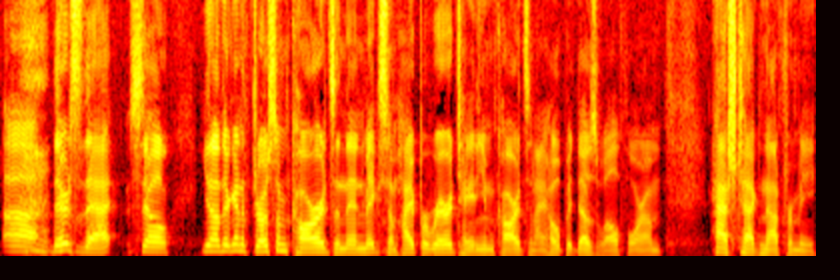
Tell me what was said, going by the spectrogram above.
Uh, there's that. So, you know, they're going to throw some cards and then make some hyper raritanium cards, and I hope it does well for them. Hashtag not for me.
